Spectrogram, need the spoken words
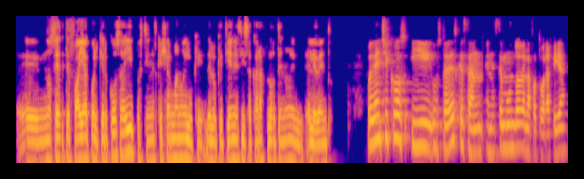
eh, no sé, te falla cualquier cosa y pues tienes que echar mano de lo que, de lo que tienes y sacar a flote, ¿no? El, el evento. Oigan chicos, y ustedes que están en este mundo de la fotografía,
